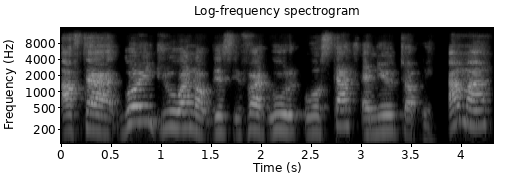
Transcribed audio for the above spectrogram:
after going through one of this, in fact, we'll, we'll start a new topic. Amma,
